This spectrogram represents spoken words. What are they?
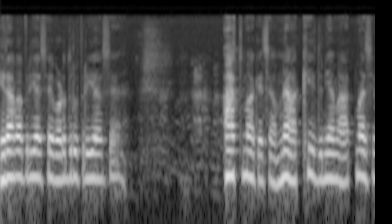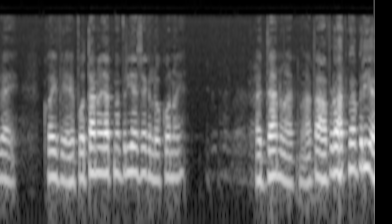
હીરામાં પ્રિય છે વડોદરું પ્રિય હશે? આત્મા કે છે? અમને આખી દુનિયામાં આત્મા સિવાય કોઈ પોતાનો જ આત્મા પ્રિય છે કે લોકોનો બધાનો આત્મા. આ તો આપણો આત્મા પ્રિય.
